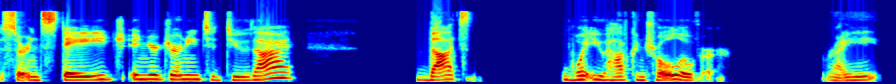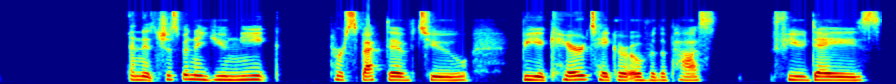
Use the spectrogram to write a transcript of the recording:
certain stage in your journey to do that, that's what you have control over, right? And it's just been a unique perspective to be a caretaker over the past few days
